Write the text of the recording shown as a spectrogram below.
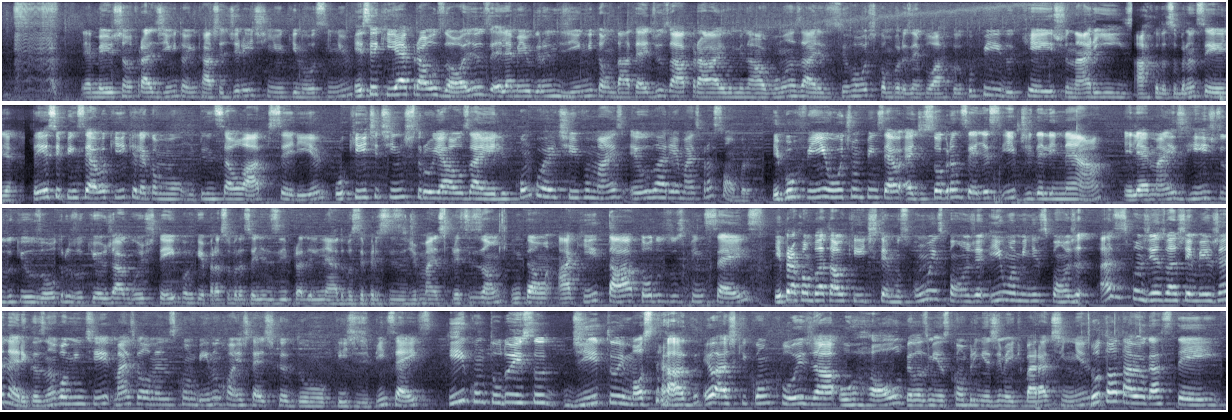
é meio chanfradinho, então encaixa direitinho aqui no ossinho. Esse aqui é para os olhos, ele é meio grandinho, então dá até de usar para iluminar algumas áreas desse rosto, como por exemplo o arco do cupido, queixo, nariz, arco da sobrancelha. Tem esse pincel aqui, que ele é como um pincel lápis seria. O kit te instrui a usar ele com corretivo, mas eu usaria mais para sombra. E por fim, o último pincel é de sobrancelhas e de delinear. Ele é mais rígido do que os outros, o que eu já gostei, porque para sobrancelhas e para delineado você precisa de mais precisão. Então aqui tá todos os pincéis. E pra completar o kit temos uma esponja e uma mini esponja. As esponjinhas eu achei meio genéricas, não vou mentir, mas pelo menos combinam com a estética do kit de pincéis. E com tudo isso dito e mostrado, eu acho que conclui já o haul pelas minhas comprinhas de make baratinha. No total eu gastei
